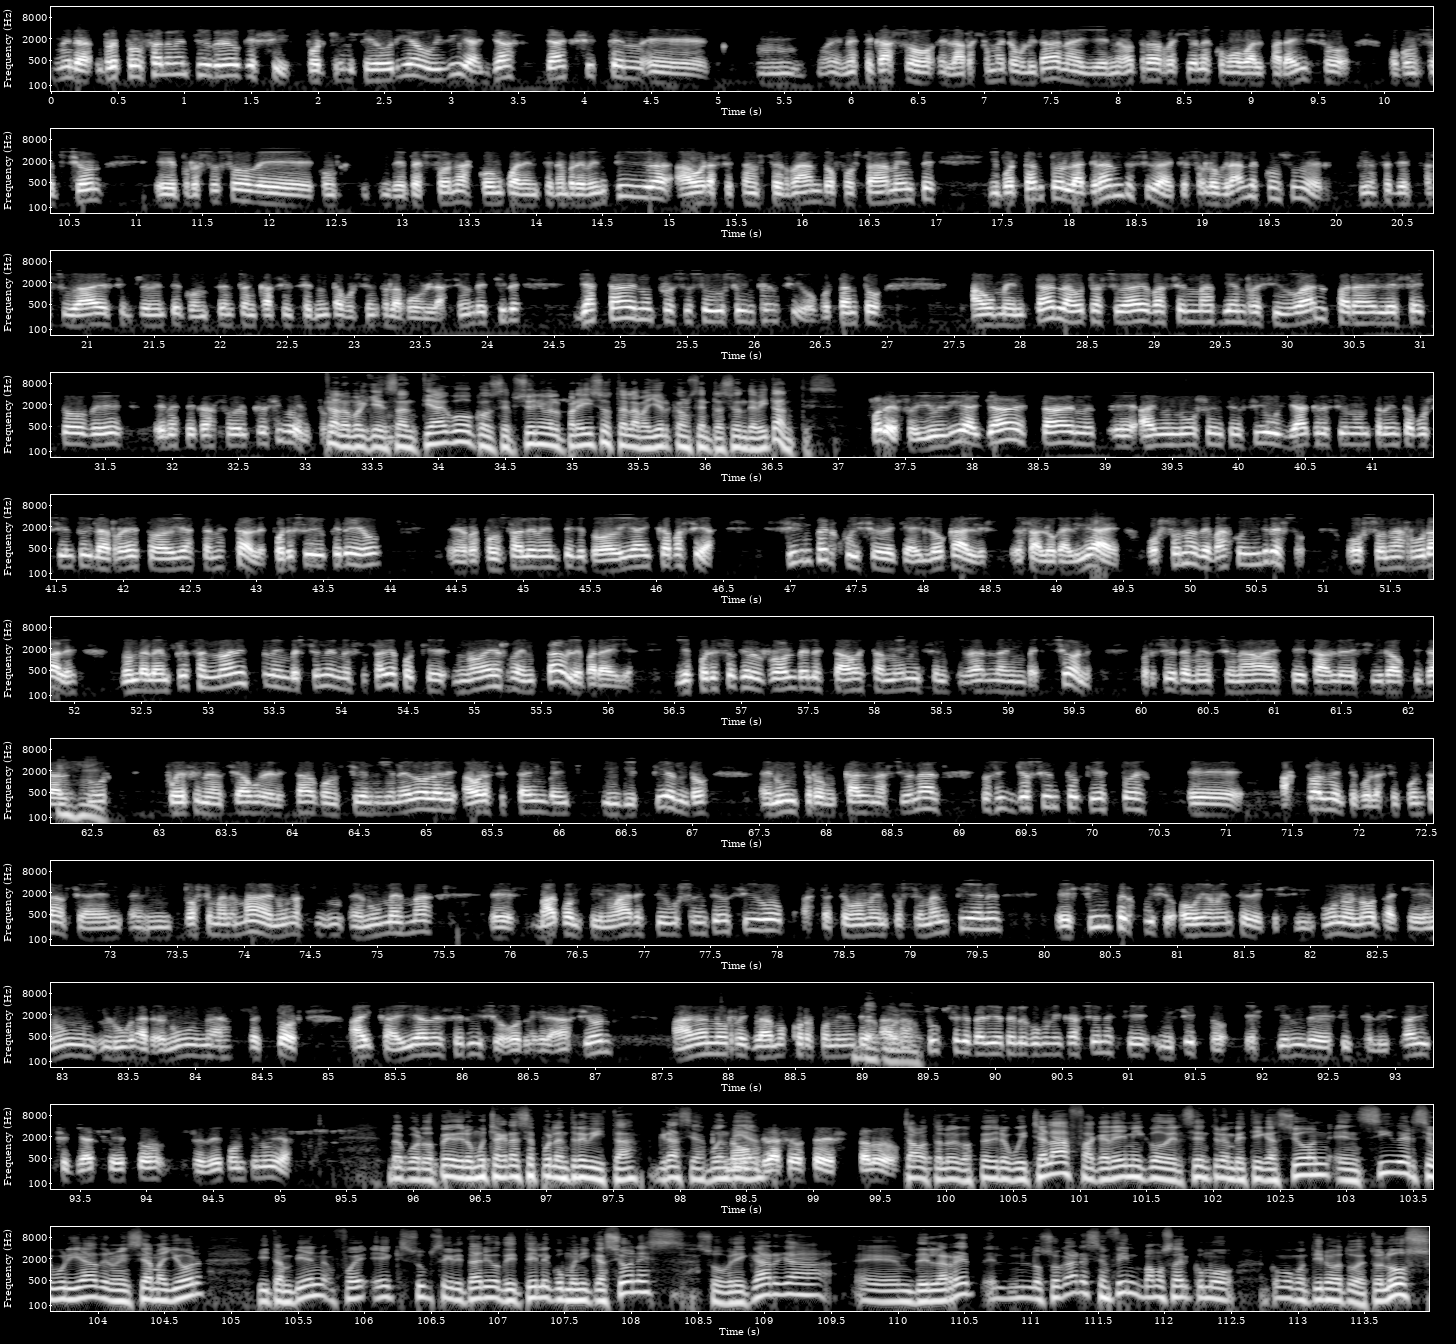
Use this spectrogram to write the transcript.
Mira, responsablemente yo creo que sí, porque en teoría hoy día ya, ya existen, eh, mm, en este caso en la región metropolitana y en otras regiones como Valparaíso o Concepción, eh, procesos de, de personas con cuarentena preventiva, ahora se están cerrando forzadamente y por tanto las grandes ciudades, que son los grandes consumidores, piensa que estas ciudades simplemente concentran casi el 70% de la población de Chile, ya está en un proceso de uso intensivo. Por tanto, aumentar las otras ciudades va a ser más bien residual para el efecto de, en este caso, del crecimiento. Claro, porque en Santiago, Concepción y Valparaíso está la mayor concentración de habitantes. Por eso, y hoy día ya está en, eh, hay un uso intensivo, ya creció en un 30% y las redes todavía están estables. Por eso yo creo eh, responsablemente que todavía hay capacidad, sin perjuicio de que hay locales, o sea, localidades o zonas de bajo ingreso o zonas rurales donde la empresa no han hecho las inversiones necesarias porque no es rentable para ellas. Y es por eso que el rol del Estado es también incentivar las inversiones. Por eso yo te mencionaba este cable de fibra óptica al sur, fue financiado por el Estado con 100 millones de dólares, ahora se está invirtiendo en un troncal nacional. Entonces yo siento que esto es eh, actualmente con las circunstancias, en, dos semanas más, en, una, en un mes más, va a continuar este uso intensivo, hasta este momento se mantiene, eh, sin perjuicio obviamente de que si uno nota que en un lugar, en un sector hay caída de servicio o degradación, hagan los reclamos correspondientes a la Subsecretaría de Telecomunicaciones que, insisto, es quien debe fiscalizar y chequear que esto se dé continuidad. De acuerdo, Pedro, muchas gracias por la entrevista. Gracias, buen día. Gracias a ustedes, hasta luego. Chao, hasta luego. Pedro Huichalaf, académico del Centro de Investigación en Ciberseguridad de la Universidad Mayor y también fue ex subsecretario de Telecomunicaciones, sobrecarga eh, de la red en los hogares, en fin, vamos a ver cómo, cómo continúa todo esto. Los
